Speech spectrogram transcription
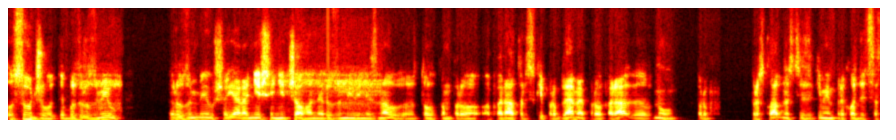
осуджувати, бо зрозумів. Розумів, що я раніше нічого не розумів і не знав е, толком про операторські проблеми, про опера... е, ну, про про складності, з якими їм приходиться е,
